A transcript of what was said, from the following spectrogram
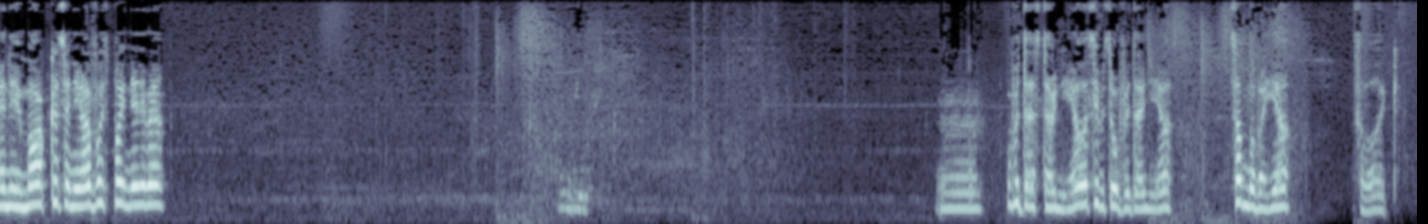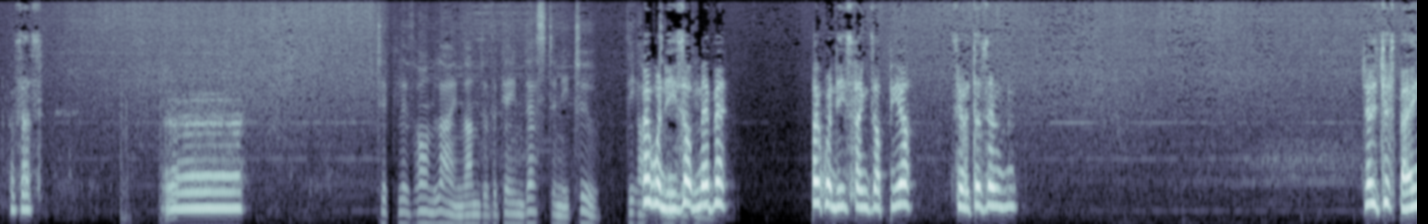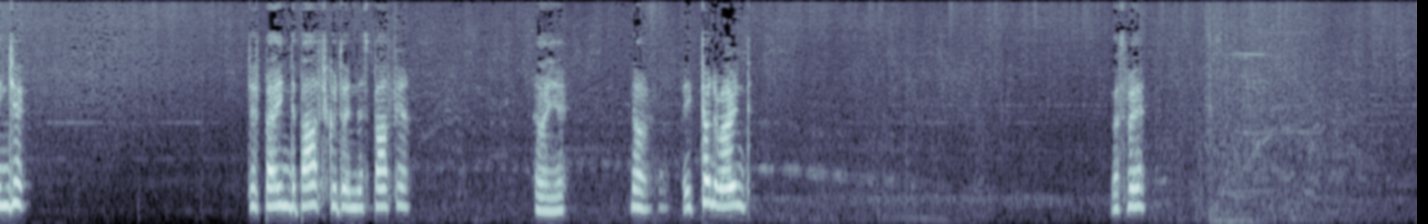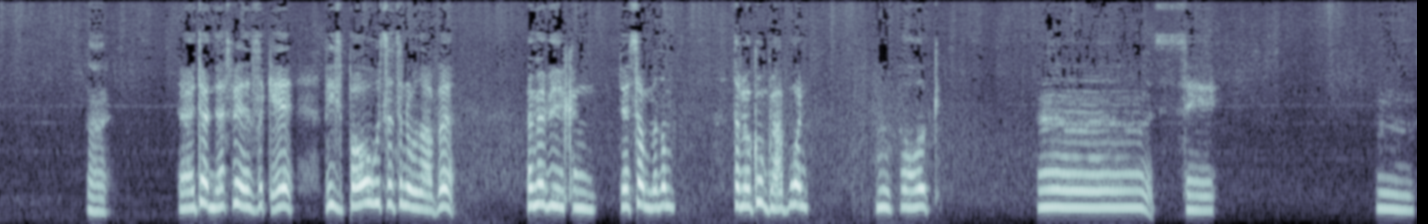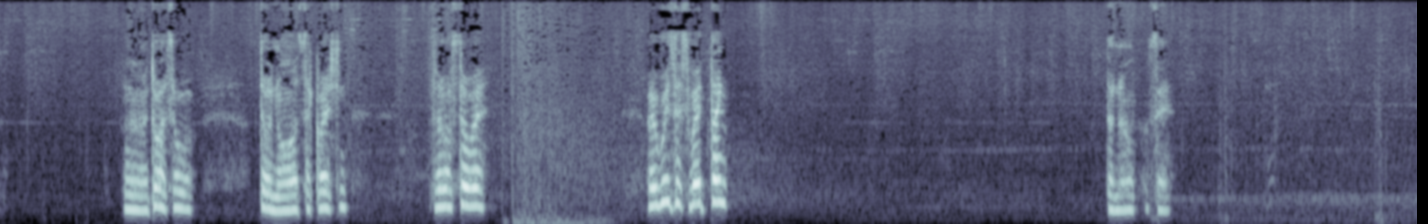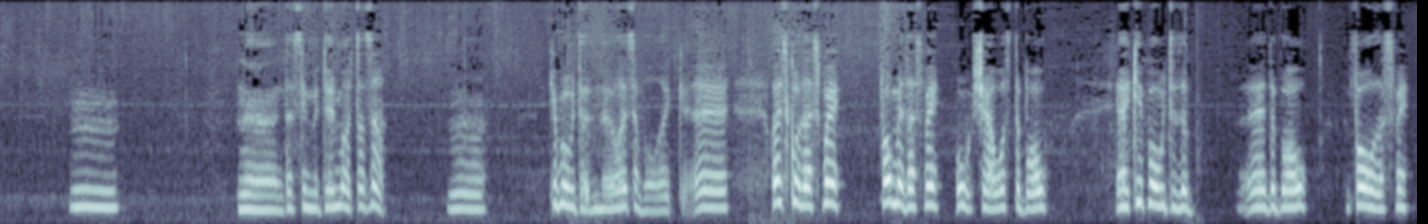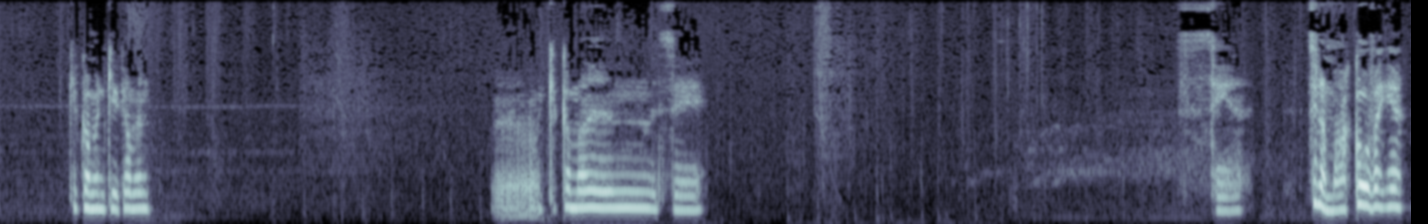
Any markers, any arrows pointing anywhere? Uh, over this down here. Let's see what's over down here. Something over here. So like, what's this? Uh, Tick live online under the game Destiny 2. The back when he's up, maybe. Back when these things up here. See what it does anything. Just, just behind you. Just behind the path. Go down this path here. Oh yeah. No, hey, turn around. This way. Uh, yeah, down this way. There's like uh, these balls. I don't know that bit. And maybe you can do something with them. Then I'll go grab one. Oh, fuck. Uh, let's see. Hmm. Uh, don't know. Don't know. That's a question. That story? Uh, where's this red thing? Don't know. Let's see. Hmm. No, doesn't seem to do much, does it? No. Keep on doing now. Let's have a look. Uh, let's go this way. Follow me this way. Oh shit, lost the ball. Uh, keep hold of the uh, the ball and follow this way. Keep coming, keep coming. Uh, keep coming. Let's see. Let's see. the mark over here.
